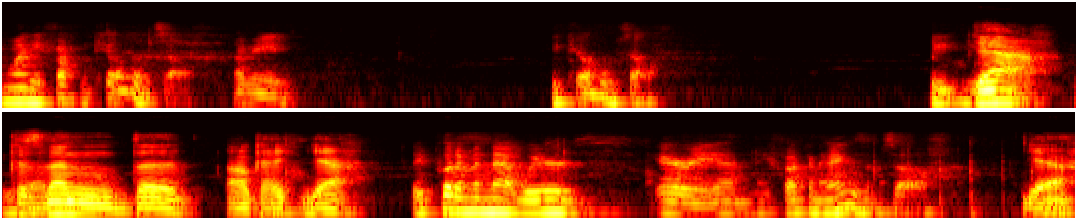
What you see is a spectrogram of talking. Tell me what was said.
When he fucking killed himself. I mean, he killed himself. Yeah, because then the okay, yeah, they put him in that weird area and he fucking hangs himself. yeah,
